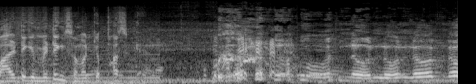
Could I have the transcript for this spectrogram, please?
पार्टी की मीटिंग समझ के फंस गया नो नो नो नो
